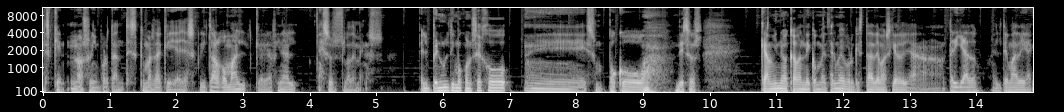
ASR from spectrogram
es que no son importantes. Que más da que hayas escrito algo mal, que al final eso es lo de menos. El penúltimo consejo eh, es un poco de esos que a mí no acaban de convencerme porque está demasiado ya trillado el tema de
